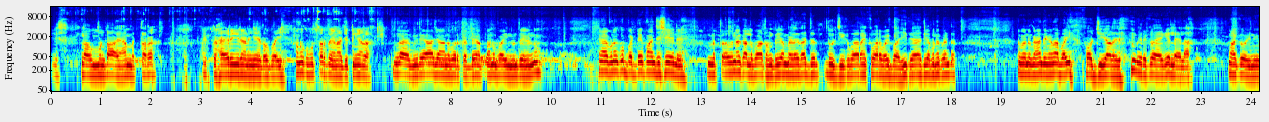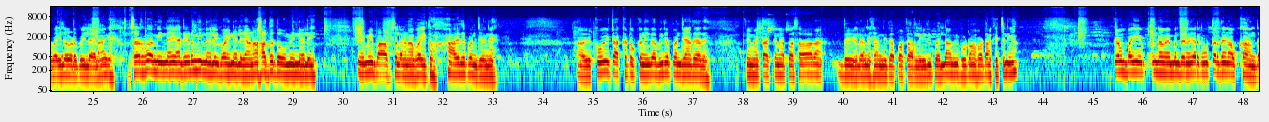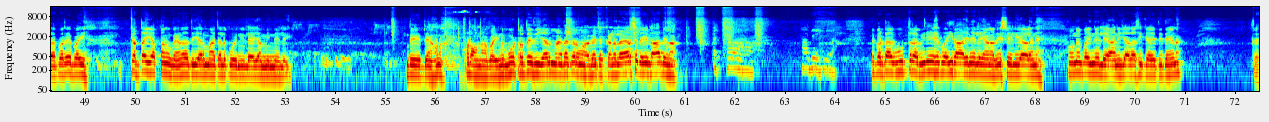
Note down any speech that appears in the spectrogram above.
ਇਸ ਲਓ ਮੁੰਡਾ ਆਇਆ ਮਿੱਤਰ। ਇੱਕ ਹੈਰੀ ਰਣੀਏ ਤੋਂ ਬਾਈ। ਉਹਨੂੰ ਕਬੂਤਰ ਦੇਣਾ ਚਿੱਟੀਆਂ ਦਾ। ਲੈ ਵੀਰੇ ਆ ਜਾਨਵਰ ਕੱਢਿਆ ਆਪਾਂ ਨੂੰ ਬਾਈ ਨੂੰ ਦੇਣ ਨੂੰ। ਇਹ ਆਪਣੇ ਕੋਲ ਵੱਡੇ 5-6 ਨੇ। ਮਿੱਤਰ, ਉਹਦੇ ਨਾਲ ਗੱਲਬਾਤ ਹੁੰਦੀ ਆ। ਮੇਲੇ ਦਾ ਅੱਜ ਦੂਜੀ ਕੁ ਵਾਰ ਇੱਕ ਵਾਰ ਬਾਈ ਬਾਜੀ ਤੇ ਆਇਆ ਸੀ ਆਪਣੇ ਪਿੰਡ। ਮੈਨੂੰ ਕਹਿੰਦੇ ਕਹਿੰਦਾ ਬਾਈ, ਫੌਜੀ ਵਾਲੇ ਮੇਰੇ ਕੋਲ ਹੈਗੇ, ਲੈ ਲਾ। ਮੈਂ ਕੋਈ ਨਹੀਂ ਬਾਈ, ਲੋੜ ਪਈ ਲੈ ਲਾਂਗੇ। ਸਿਰਫ ਮਹੀਨੇ ਜਾਂ ਡੇਢ ਮਹੀਨੇ ਲਈ ਬਾਈ ਨੇ ਲਿਜਾਣਾ। ਹੱਦ 2 ਮਹੀਨੇ ਲਈ। ਐਵੇਂ ਹੀ ਵਾਪਸ ਲੈਣਾ ਬਾਈ ਤੋਂ। ਆਏ ਦੇ ਪੰਜੇ ਨੇ। ਆਏ ਕੋਈ ਟੱਕ ਟੁੱਕ ਨਹੀਂਗਾ ਵੀਰੇ ਪੰਜਿਆਂ ਤੇ ਆਦੇ ਕਿਵੇਂ ਟੱਕ ਨੇ ਆਪਾਂ ਸਾਰਾ ਦੇਖ ਲਿਆ, ਨਿਸ਼ਾਨੀ ਤਾਂ ਆਪਾਂ ਕਰ ਲਈ ਇਹਦੀ। ਪਹਿਲਾਂ ਵੀ ਫੋਟੋਆਂ ਫੋਟੋਆਂ ਖਿੱਚ ਲੀਆਂ ਕਿਉਂ ਬਾਈ, ਨਵੇਂ ਬੰਦੇ ਨੂੰ ਯਾਰ ਕਬੂਤਰ ਦੇਣਾ ਔਖਾ ਹੁੰਦਾ, ਪਰ ਇਹ ਬਾਈ ਕੱਦਾ ਹੀ ਆਪਾਂ ਨੂੰ ਕਹਿੰਦਾ ਸੀ ਯਾਰ, ਮੈਂ ਚੱਲ ਕੋਈ ਨਹੀਂ ਲੈ ਜਾ ਮਹੀਨੇ ਲਈ। ਦੇ ਦੇ ਹੁਣ। ਫੜਾਉਣਾ ਬਾਈ ਨੂੰ ਮੋਟਰ ਤੇ ਦੀ ਯਾਰ ਮੈਂ ਤਾਂ ਘਰੋਂ ਆ ਗਿਆ ਚੱਕਣ ਲੈ ਅਰਸ਼ ਦੇ ਲਾ ਦੇਣਾ। ਅੱਛਾ ਹਾਂ ਦੇਖ ਲਿਆ। ਇਹ ਵੱਡਾ ਕਬੂਤਰ ਆ ਵੀਰੇ ਇਹ ਬਾਈ ਰਾਜ ਨੇ ਲੈ ਜਾਣਾ ਸੀ ਆਸਟ੍ਰੇਲੀਆ ਵਾਲੇ ਨੇ। ਉਹਨੇ ਬਾਈ ਨੇ ਲਿਆ ਨਹੀਂ ਜ਼ਿਆਦਾ ਸੀ ਗਏ ਤੀ ਦੇਣ। ਤੇ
